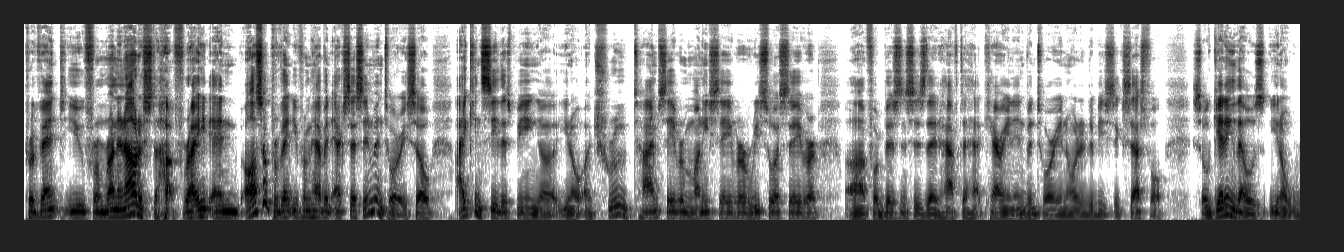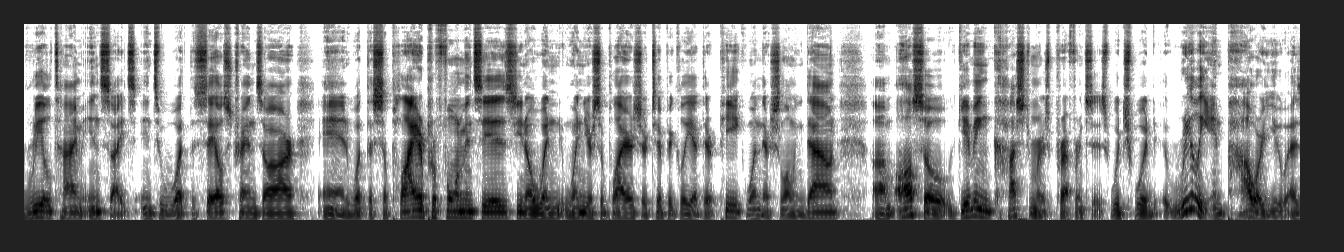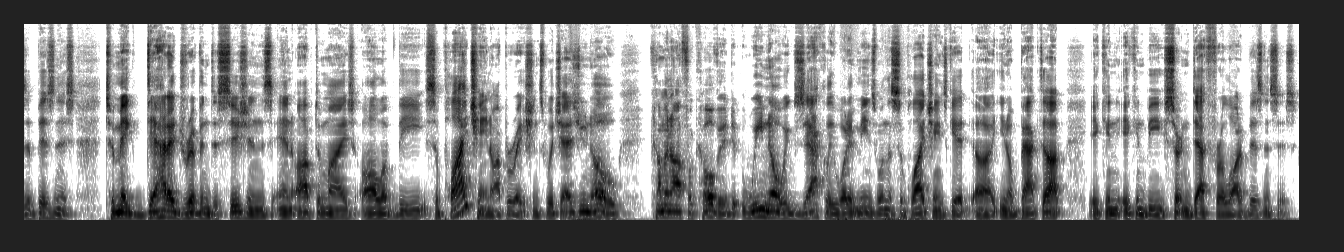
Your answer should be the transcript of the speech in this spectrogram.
prevent you from running out of stuff, right? And also prevent you from having excess inventory. So I can see this being a, you know a true time saver, money saver, resource saver uh, for businesses that have to ha- carry an inventory in order to be successful. So getting those you know real time insights into what the sales trends are and what the supplier performance is. You know when when your suppliers are typically at their peak, when they're slowing down. Um, also, giving customers preferences, which would really empower you as a business to make data driven decisions and optimize all of the supply chain operations, which, as you know, coming off of COVID, we know exactly what it means when the supply chains get uh, you know backed up. It can it can be certain death for a lot of businesses.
